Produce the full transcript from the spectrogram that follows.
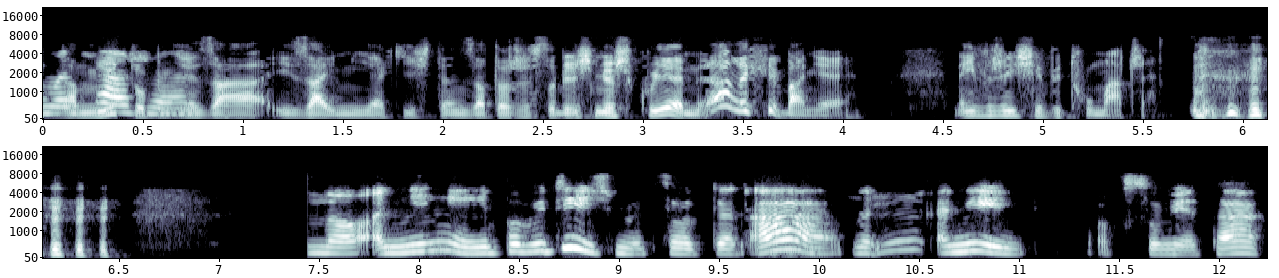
nam komentarze. YouTube nie za, i zajmie jakiś ten za to, że sobie śmieszkujemy, ale chyba nie. Najwyżej się wytłumaczę. No, a nie, nie, nie powiedzieliśmy co ten. A, no, Nie? a nie, no w sumie tak.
